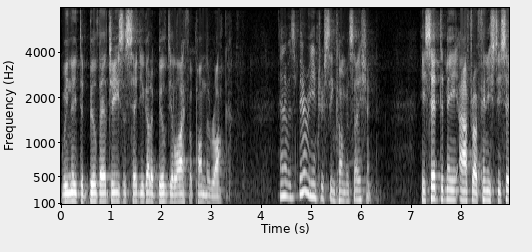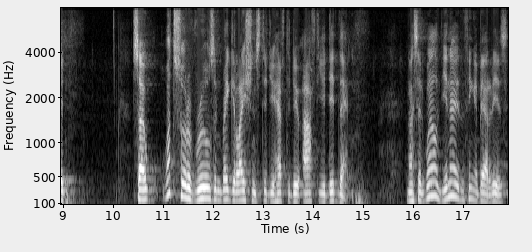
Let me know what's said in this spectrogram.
we need to build that. Jesus said, You've got to build your life upon the rock. And it was a very interesting conversation. He said to me after I finished, he said, So, what sort of rules and regulations did you have to do after you did that? And I said, Well, you know, the thing about it is,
